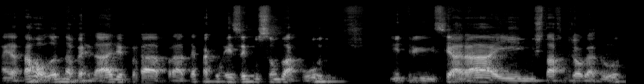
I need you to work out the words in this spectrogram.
ainda tá rolando, na verdade, pra, pra até para execução do acordo entre Ceará e o staff do jogador.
